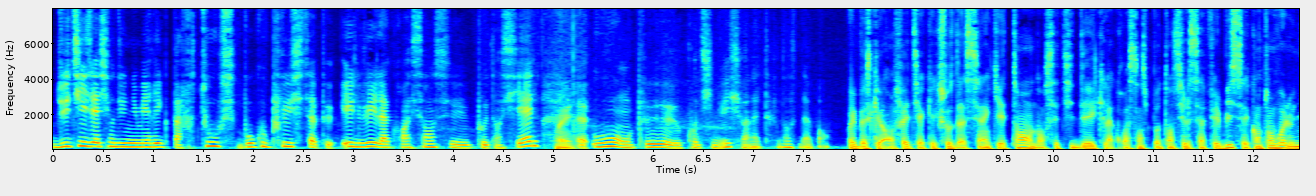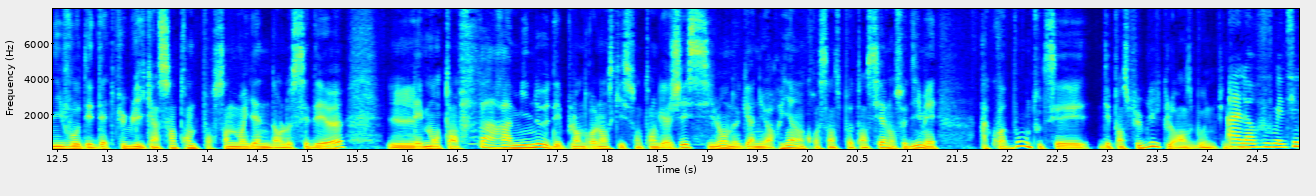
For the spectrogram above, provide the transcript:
d'utilisation du numérique par tous, beaucoup plus, ça peut élever la croissance euh, potentielle, euh, ou on peut euh, continuer sur la tendance d'avant. Oui, parce qu'en fait, il y a quelque chose d'assez inquiétant dans cette idée que la croissance potentielle s'affaiblit. C'est quand on voit le niveau des dettes publiques, hein, 130% de moyenne dans l'OCDE, les montants faramineux des plans de relance qui sont engagés, si l'on ne gagne rien en croissance potentielle, on se dit, mais à quoi bon toutes ces dépenses publiques, Laurence Boone Alors, vous mettez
